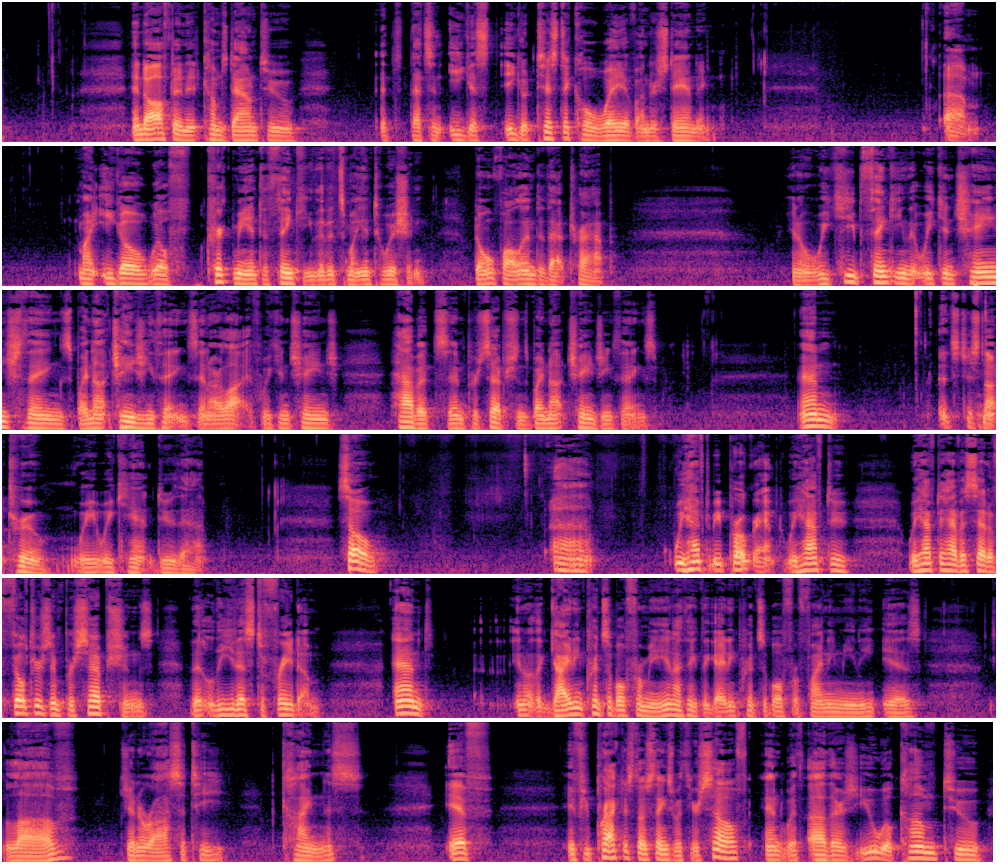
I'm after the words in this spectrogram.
And often it comes down to that's an egotistical way of understanding. Um, my ego will f- trick me into thinking that it's my intuition. Don't fall into that trap. You know, we keep thinking that we can change things by not changing things in our life. We can change habits and perceptions by not changing things. And it's just not true. We, we can't do that. So, uh, we have to be programmed. We have to, we have to have a set of filters and perceptions that lead us to freedom. And, you know, the guiding principle for me, and I think the guiding principle for finding meaning is love, generosity, kindness. If if you practice those things with yourself and with others, you will come to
